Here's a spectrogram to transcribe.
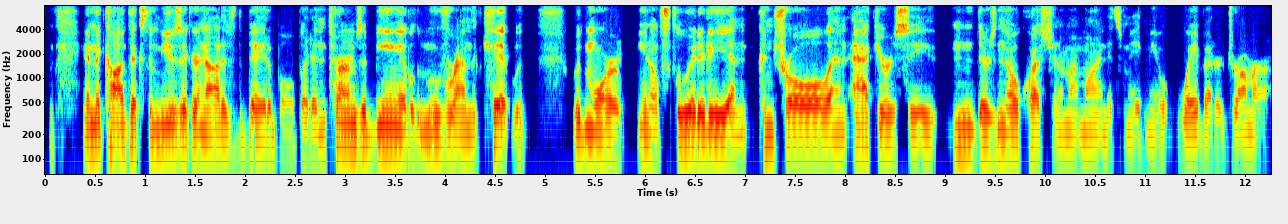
in the context of music or not is debatable. But in terms of being able to move around the kit with, with more, you know, fluidity and control and accuracy, there's no question in my mind it's made me a way better drummer.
